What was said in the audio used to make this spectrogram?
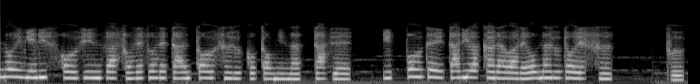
のイギリス法人がそれぞれ担当することになったぜ。一方でイタリアからはレオナルド S。プ。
